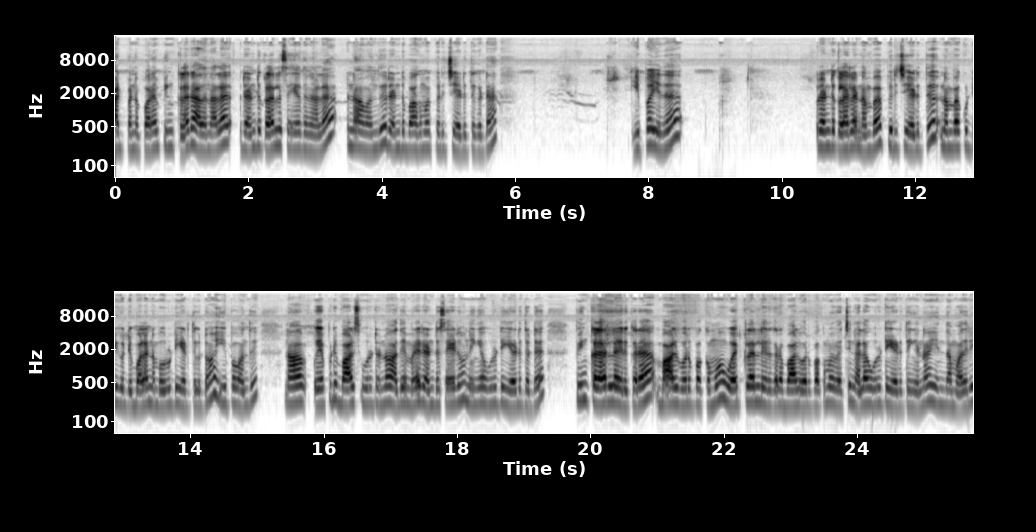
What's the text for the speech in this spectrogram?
ஆட் பண்ண போகிறேன் பிங்க் கலர் அதனால் ரெண்டு கலரில் செய்கிறதுனால நான் வந்து ரெண்டு பாகமாக பிரித்து எடுத்துக்கிட்டேன். இப்போ இதை ரெண்டு கலரில் நம்ம பிரித்து எடுத்து நம்ம குட்டி குட்டி பாலாக நம்ம உருட்டி எடுத்துக்கிட்டோம். இப்போ வந்து நான் எப்படி பால்ஸ் உருட்டணும் அதே மாதிரி ரெண்டு சைடும் நீங்கள் உருட்டி எடுத்துகிட்டு பிங்க் கலரில் இருக்கிற பால் ஒரு பக்கமும் ஒயிட் கலரில் இருக்கிற பால் ஒரு பக்கமும் வச்சு நல்லா உருட்டி எடுத்திங்கன்னா இந்த மாதிரி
